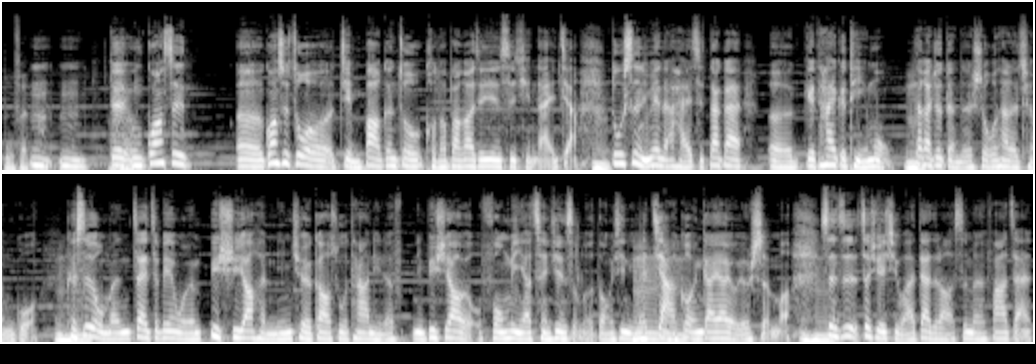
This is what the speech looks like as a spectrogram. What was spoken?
部分。嗯嗯，对，我们光是。呃，光是做简报跟做口头报告这件事情来讲，都市里面的孩子大概呃给他一个题目，大概就等着收他的成果。可是我们在这边，我们必须要很明确告诉他，你的你必须要有封面，要呈现什么东西，你的架构应该要有有什么。甚至这学期我还带着老师们发展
